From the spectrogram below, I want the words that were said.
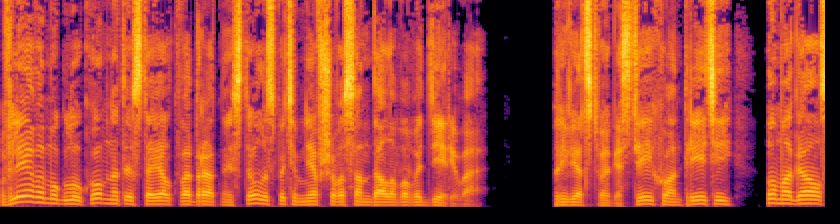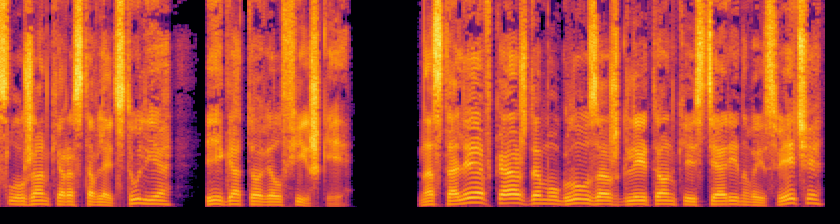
В левом углу комнаты стоял квадратный стол из потемневшего сандалового дерева. Приветствуя гостей, Хуан Третий помогал служанке расставлять стулья и готовил фишки. На столе в каждом углу зажгли тонкие стеариновые свечи,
